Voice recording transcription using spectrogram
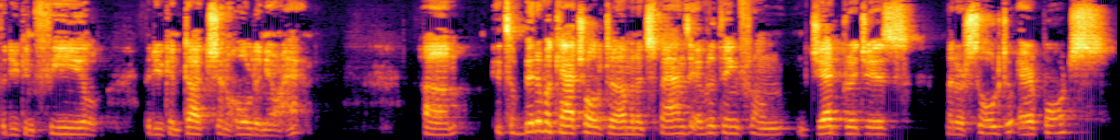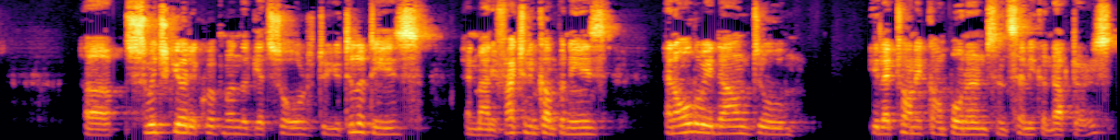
that you can feel, that you can touch and hold in your hand. Um, it's a bit of a catch-all term, and it spans everything from jet bridges that are sold to airports, uh, switchgear equipment that gets sold to utilities and manufacturing companies, and all the way down to electronic components and semiconductors.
